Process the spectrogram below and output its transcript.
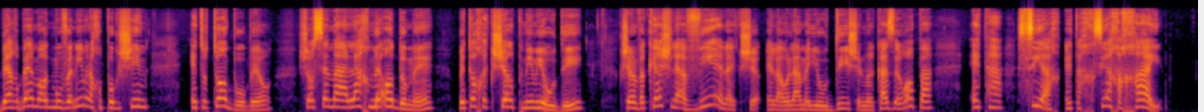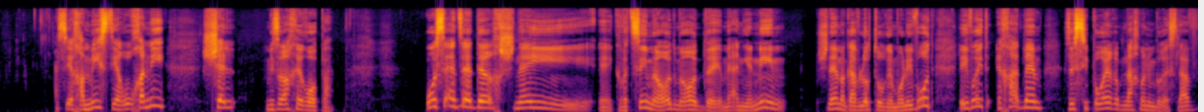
בהרבה מאוד מובנים אנחנו פוגשים את אותו בובר, שעושה מהלך מאוד דומה בתוך הקשר פנים יהודי, כשמבקש להביא אל, ההקשר, אל העולם היהודי של מרכז אירופה את השיח, את השיח החי, השיח המיסטי, הרוחני, של מזרח אירופה. הוא עושה את זה דרך שני uh, קבצים מאוד מאוד uh, מעניינים, שניהם אגב לא תורגמו לעברית, לעברית, אחד מהם זה סיפורי רב נחמן מברסלב.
